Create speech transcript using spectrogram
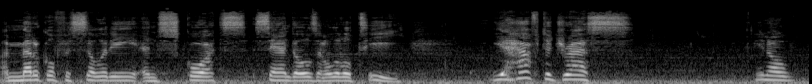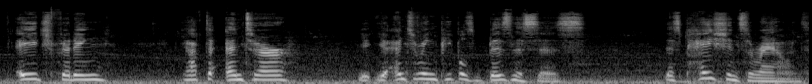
a medical facility in skirts, sandals, and a little tee. You have to dress, you know, age fitting. You have to enter. You're entering people's businesses. There's patience around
